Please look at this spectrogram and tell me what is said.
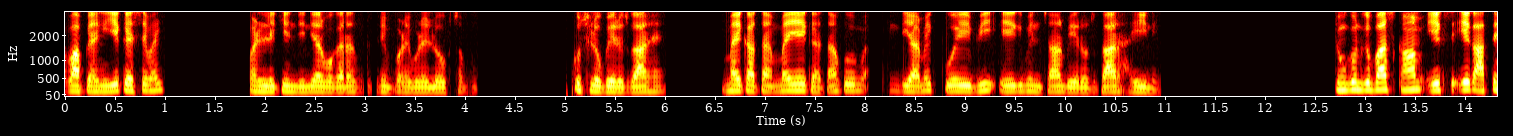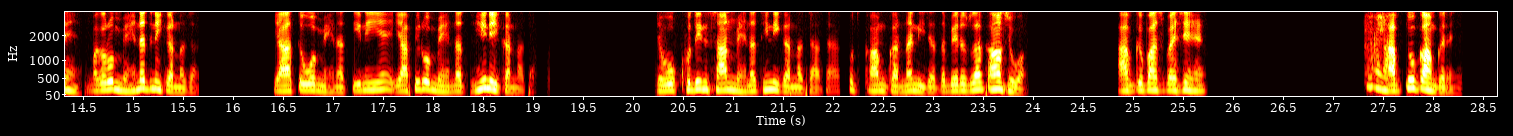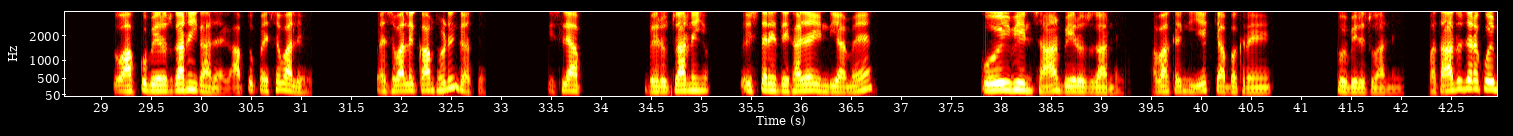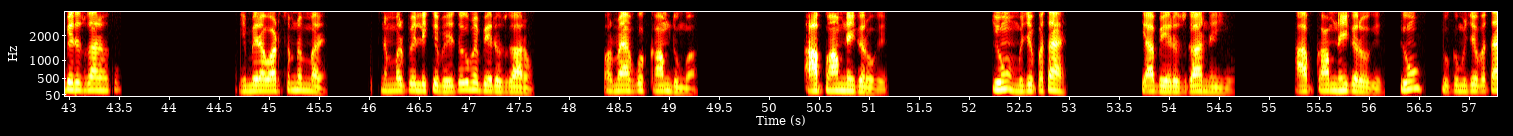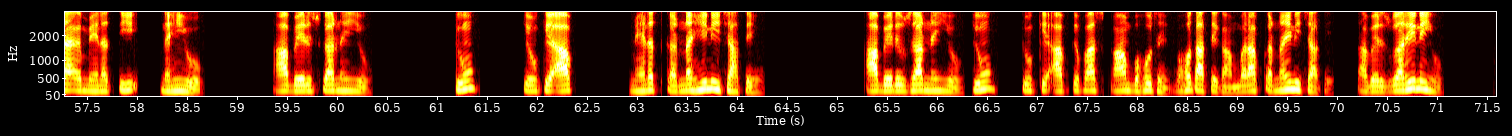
अब आप कहेंगे, ये कैसे भाई? पढ़ लिखे इंजीनियर वगैरह, इतने बड़े बड़े लोग सब, कुछ लोग बेरोज़गार हैं। मैं कहता, मैं ये कहता हूँ कि इंडिया में कोई भी एक भी इंसान बेरोज़गार है ही नहीं। क्योंकि उनके पास काम एक से एक आते हैं, मगर वो मेहनत नहीं करना चाहते। या तो वो मेहनत ही नहीं है, या फिर वो मेहनत ही नहीं करना चाहता। जब वो खुद इंसान मेहनत ही नहीं करना चाहता, खुद काम करना नहीं चाहता, बेरोज़गार कहाँ से हुआ? आपके पास पैसे हैं। आप क्यों काम करेंगे? तो आपको बेरोज़गार नहीं कहा जाएगा। आप तो पैसे वाले हो। पैसे वाले काम थोड़ी नहीं करते। इसलिए आप बेरोज़गार नहीं हो। तो इस तरह देखा जाए इंडिया में कोई भी इंसान बेरोज़गार नहीं अब आप कहेंगे, ये क्या बक रहे हैं? कोई बेरोज़गार नहीं बता दो ज़रा कोई बेरोज़गार हो तो। ये मेरा व्हाट्सअप नंबर है। इस नंबर पे लिख के भेज दो मैं बेरोज़गार हूँ और मैं आपको काम दूँगा। आप काम नहीं करोगे। क्यों? मुझे पता है कि आप बेरोज़गार नहीं हो। आप काम नहीं करोगे। क्यों? क्योंकि मुझे पता है, मेहनती नहीं हो। आप बेरोज़गार नहीं हो। क्यों? क्योंकि आप मेहनत करना ही नहीं चाहते हो। आप बेरोज़गार नहीं हो। क्यों? क्योंकि आपके पास काम बहुत है, बहुत आते काम मगर आप करना ही नहीं चाहते। आप बेरोज़गार ही नहीं हो।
